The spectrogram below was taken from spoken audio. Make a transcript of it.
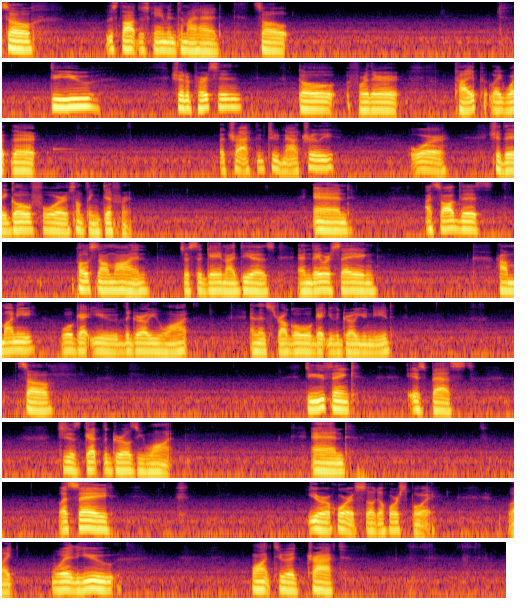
So, this thought just came into my head. So, do you should a person go for their type, like what they're attracted to naturally, or should they go for something different? And I saw this post online just to gain ideas, and they were saying how money will get you the girl you want, and then struggle will get you the girl you need. So, do you think it's best to just get the girls you want? And let's say you're a horse, like a horse boy. Like, would you want to attract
